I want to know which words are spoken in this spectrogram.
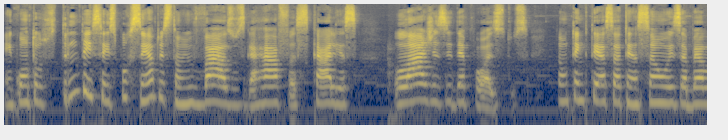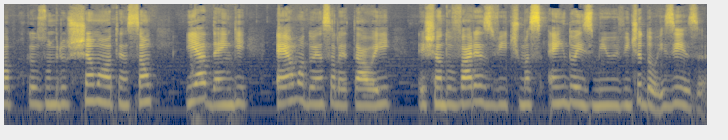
enquanto os 36% estão em vasos, garrafas, calhas, lajes e depósitos. Então tem que ter essa atenção, Isabela, porque os números chamam a atenção e a dengue é uma doença letal aí, deixando várias vítimas em 2022. Isa.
